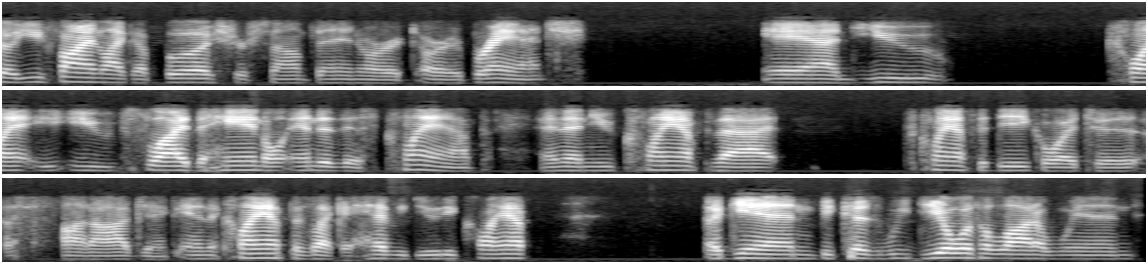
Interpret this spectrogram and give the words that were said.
So you find like a bush or something or or a branch and you clamp, you slide the handle into this clamp, and then you clamp that clamp the decoy to a spot object, and the clamp is like a heavy duty clamp. Again, because we deal with a lot of wind,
